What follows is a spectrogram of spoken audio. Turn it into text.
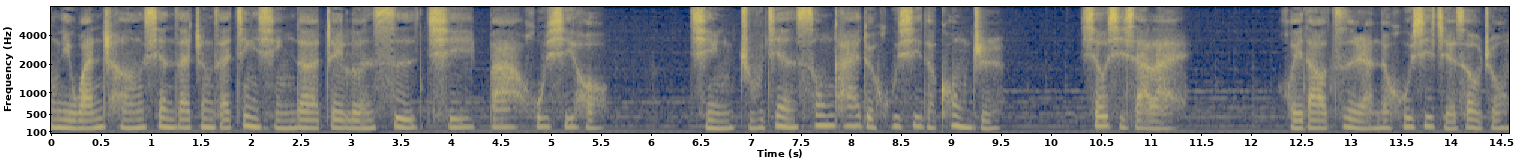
当你完成现在正在进行的这轮四七八呼吸后，请逐渐松开对呼吸的控制，休息下来，回到自然的呼吸节奏中。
